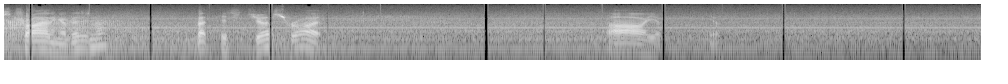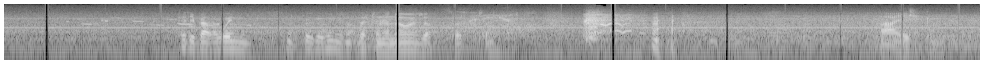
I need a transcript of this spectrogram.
think trialling trailing a isn't it? But it's just right. Oh, yep, yep. Pity about the wind. The wind's not lifting the noise up, but... Uh, ah, you.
